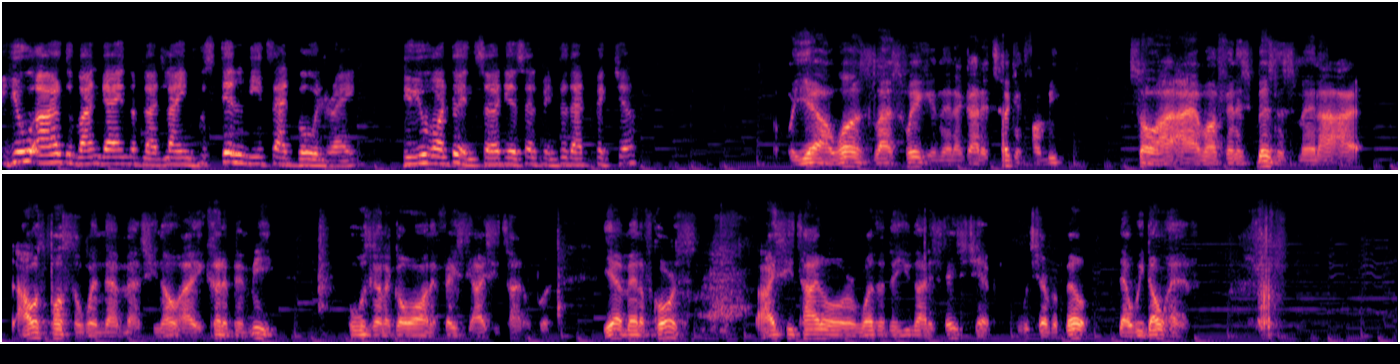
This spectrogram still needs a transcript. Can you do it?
you are the one guy in the bloodline who still needs that gold, right? Do you want to insert yourself into that picture? Well, yeah, I was last week, and then I got it taken from me. So I, I have unfinished business, man. I, I, was supposed to win that match. You know, I, it could have been me who was gonna go on and face the IC title. But yeah, man, of course, IC title or whether the United States champion, whichever belt that we don't have.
